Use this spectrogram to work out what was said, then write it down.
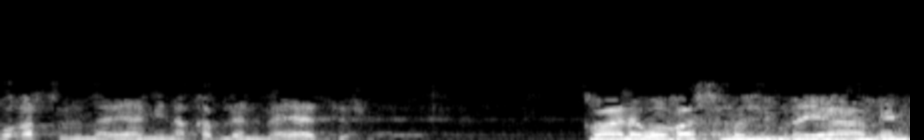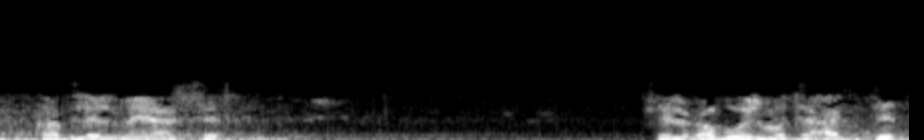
وغسل الميامن قبل المياسر. قال وغسل الميامن قبل المياسر. في العضو المتعدد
